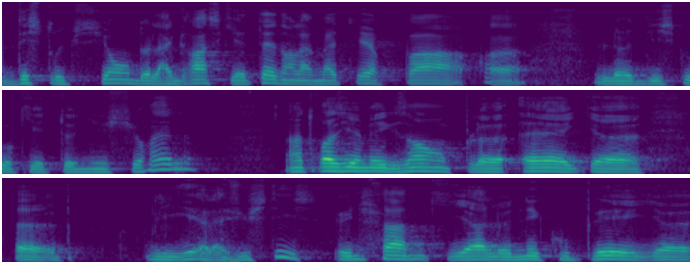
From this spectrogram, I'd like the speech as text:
destruction de la grâce qui était dans la matière par le discours qui est tenu sur elle. Un troisième exemple est euh, lié à la justice. Une femme qui a le nez coupé euh,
